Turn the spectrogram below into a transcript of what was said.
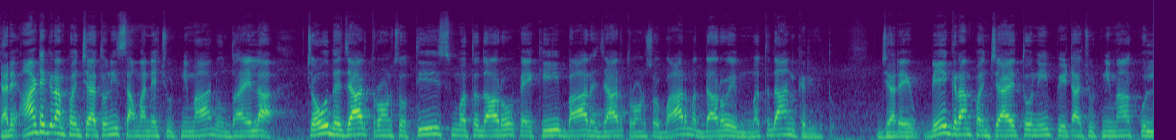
ત્યારે આઠ ગ્રામ પંચાયતોની સામાન્ય ચૂંટણીમાં નોંધાયેલા ચૌદ હજાર ત્રણસો ત્રીસ મતદારો પૈકી બાર હજાર ત્રણસો બાર મતદારોએ મતદાન કર્યું હતું. જ્યારે બે ગ્રામ પંચાયતોની પેટા ચૂંટણીમાં કુલ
